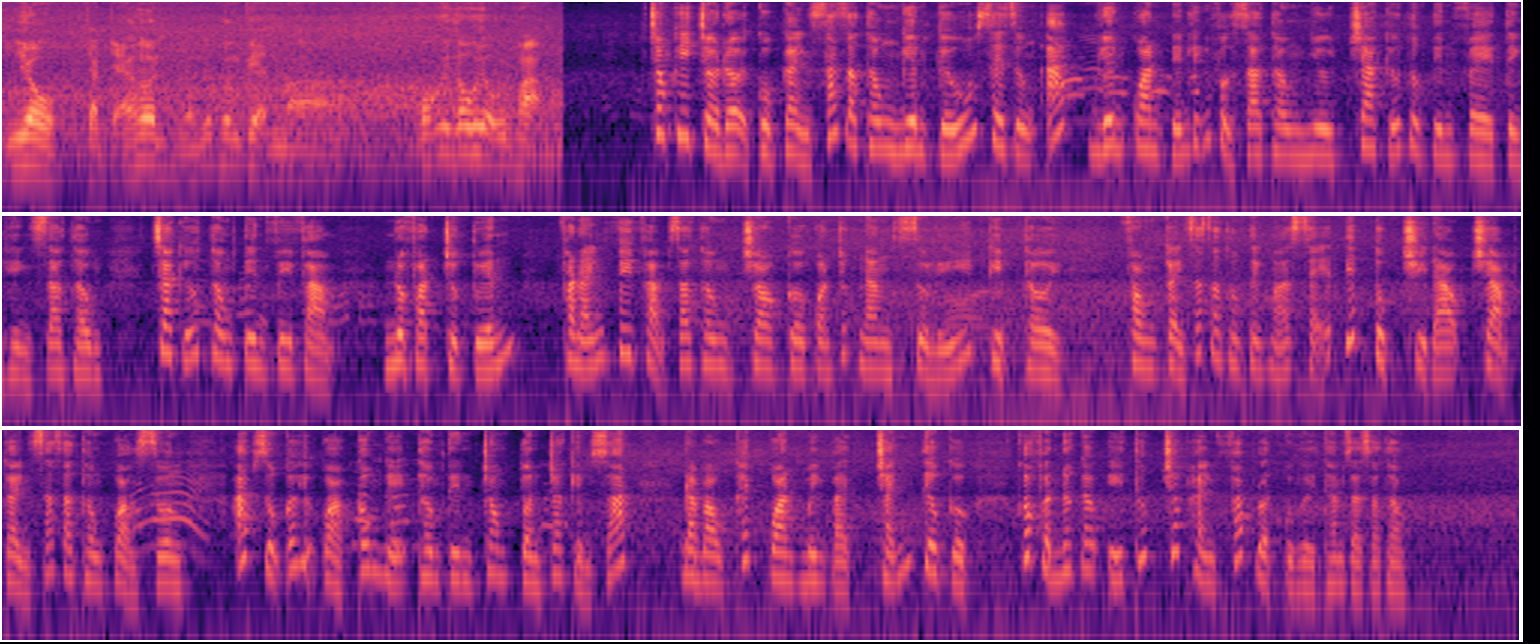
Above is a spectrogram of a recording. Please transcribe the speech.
nhiều chặt chẽ hơn những cái phương tiện mà có cái dấu hiệu vi phạm. Trong khi chờ đợi Cục Cảnh sát Giao thông nghiên cứu xây dựng app liên quan đến lĩnh vực giao thông như tra cứu thông tin về tình hình giao thông, tra cứu thông tin vi phạm, nộp phạt trực tuyến, phản ánh vi phạm giao thông cho cơ quan chức năng xử lý kịp thời, Phòng Cảnh sát Giao thông Thanh Hóa sẽ tiếp tục chỉ đạo trạm Cảnh sát Giao thông Quảng Sương áp dụng các hiệu quả công nghệ thông tin trong tuần tra kiểm soát, đảm bảo khách quan minh bạch, tránh tiêu cực, góp phần nâng cao ý thức chấp hành pháp luật của người tham gia giao thông.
